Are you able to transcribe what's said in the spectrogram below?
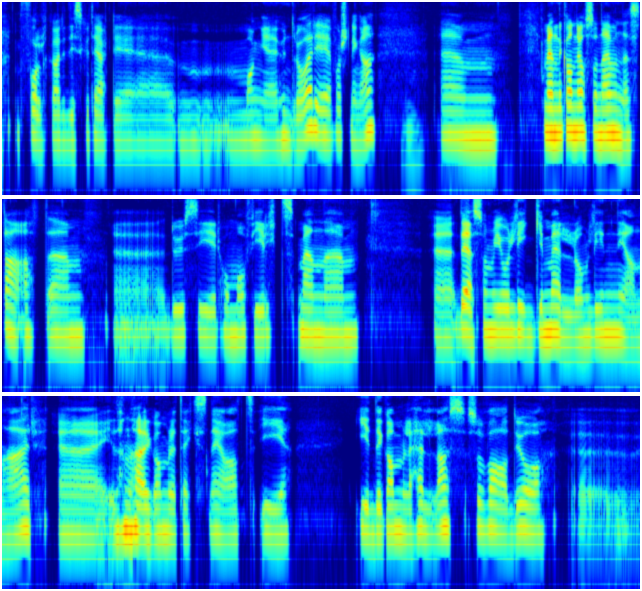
folk har diskutert i mange hundre år i forskninga. Mm. Em, men det kan jo også nevnes da at eh, du sier homofilt, men eh, det som jo ligger mellom linjene her eh, i denne gamle teksten, er jo at i, i det gamle Hellas så var det jo eh,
